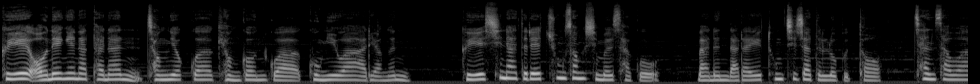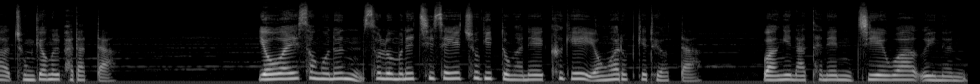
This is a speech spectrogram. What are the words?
그의 언행에 나타난 정력과 경건과 공의와 아량은 그의 신하들의 충성심을 사고 많은 나라의 통치자들로부터 찬사와 존경을 받았다. 여호와의 성호는 솔로몬의 치세의 초기 동안에 크게 영화롭게 되었다. 왕이 나타낸 지혜와 의는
